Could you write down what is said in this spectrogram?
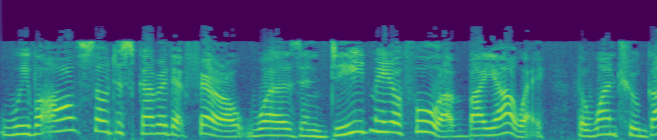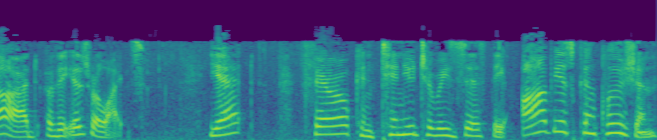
we've also discovered that Pharaoh was indeed made a fool of by Yahweh, the one true God of the Israelites. Yet, Pharaoh continued to resist the obvious conclusion,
